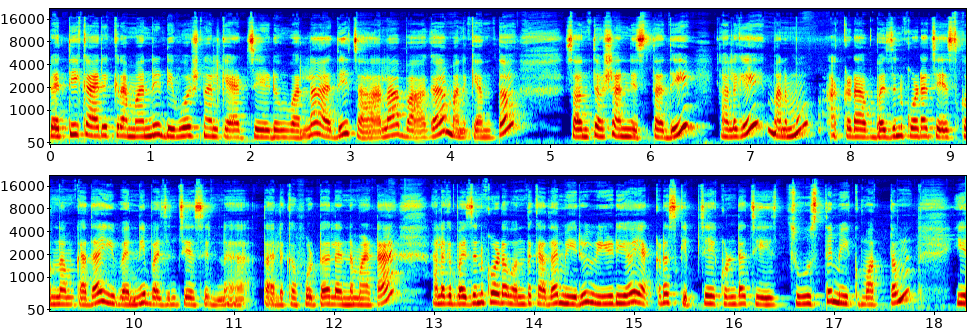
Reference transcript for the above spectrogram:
ప్రతి కార్యక్రమాన్ని డివోషనల్కి యాడ్ చేయడం వల్ల అది చాలా బాగా మనకెంతో సంతోషాన్ని ఇస్తుంది అలాగే మనము అక్కడ భజన కూడా చేసుకున్నాం కదా ఇవన్నీ భజన చేసిన తాలూకా ఫోటోలు అన్నమాట. అలాగే భజన కూడా ఉంది కదా మీరు వీడియో ఎక్కడ స్కిప్ చేయకుండా చే చూస్తే మీకు మొత్తం ఈ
